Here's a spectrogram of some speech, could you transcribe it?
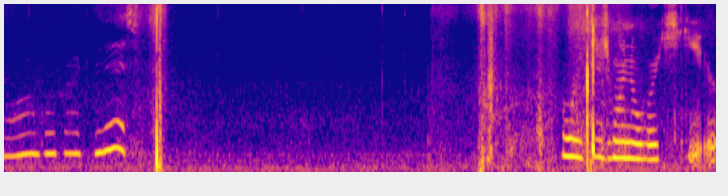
Long ride for this? Oh there's one over here.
